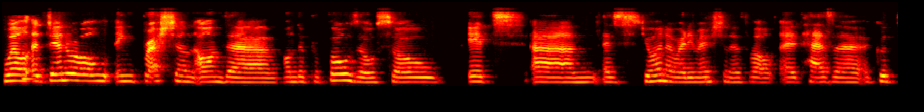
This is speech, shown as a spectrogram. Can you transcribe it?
well, a general impression on the on the proposal. So it, um, as Johan already mentioned as well, it has a, a good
